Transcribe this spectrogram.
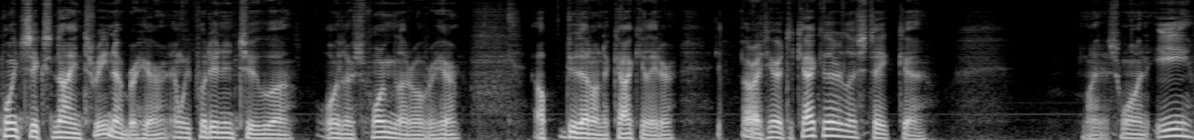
0.693 number here and we put it into uh, Euler's formula over here, I'll do that on the calculator. All right, here at the calculator, let's take uh, minus 1e.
